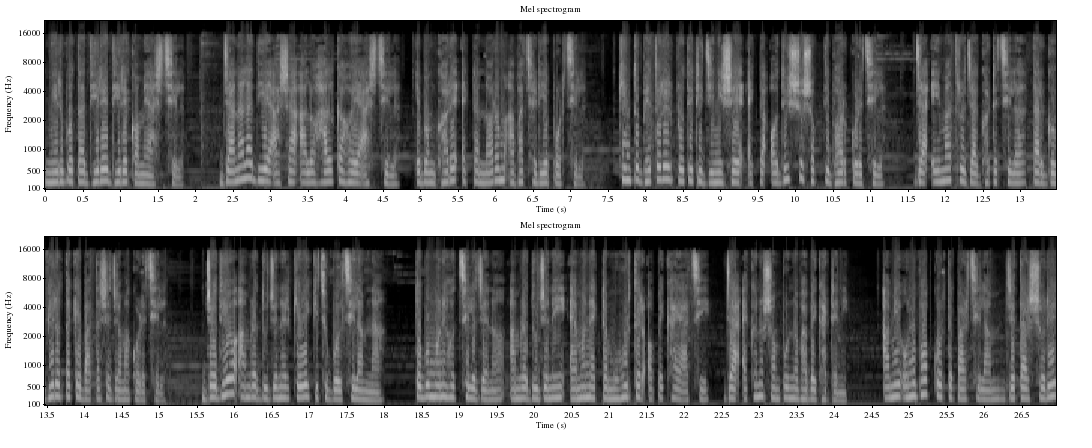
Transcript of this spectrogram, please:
নির্বতা ধীরে ধীরে কমে আসছিল। জানালা দিয়ে আসা আলো হালকা হয়ে আসছিল এবং ঘরে একটা নরম আভা ছড়িয়ে পড়ছিল। কিন্তু ভেতরের প্রতিটি জিনিসে একটা অদৃশ্য শক্তি ভর করেছিল, যা এইমাত্র যা ঘটেছিল তার গভীরতাকে বাতাসে জমা করেছিল। যদিও আমরা দুজনের কেউই কিছু বলছিলাম না, তবু মনে হচ্ছিল যেন আমরা দুজনেই এমন একটা মুহূর্তের অপেক্ষায় আছি, যা এখনও সম্পূর্ণভাবে ঘটেনি। আমি অনুভব করতে পারছিলাম যে তার শরীর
